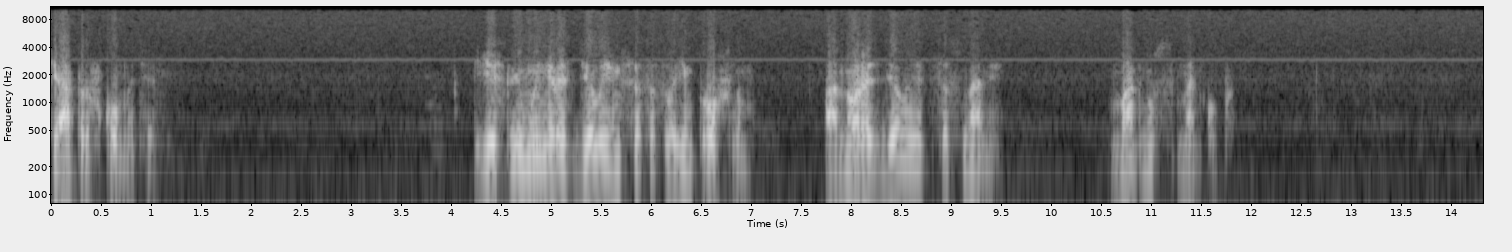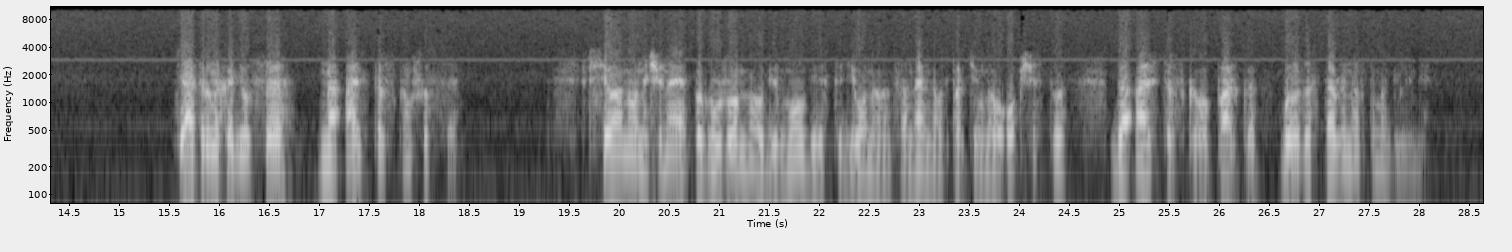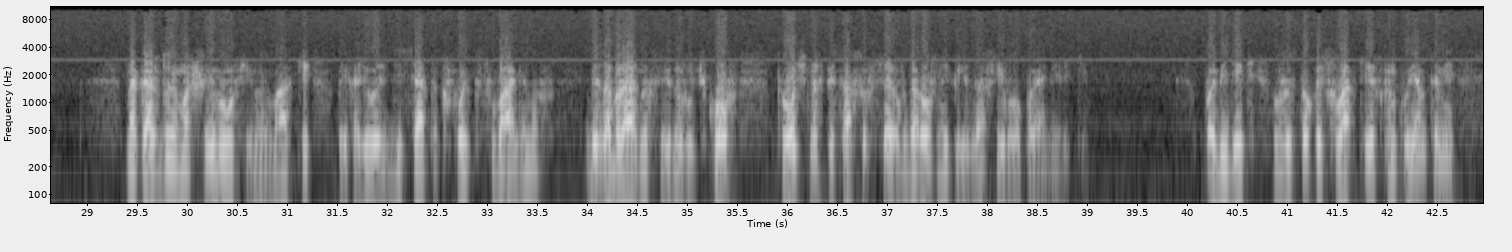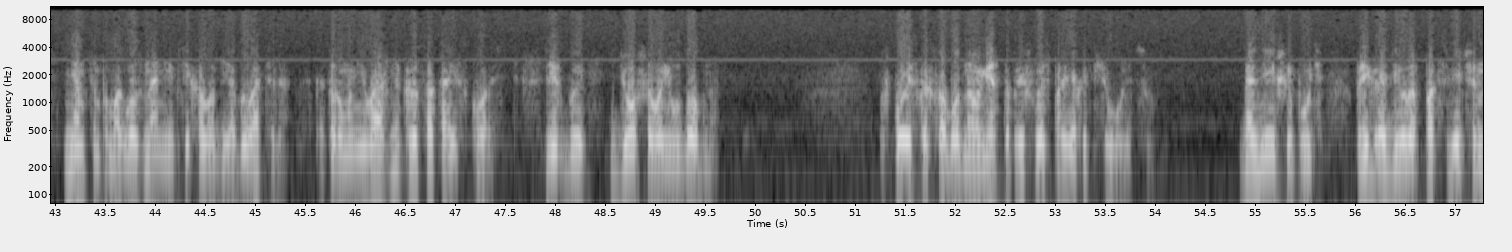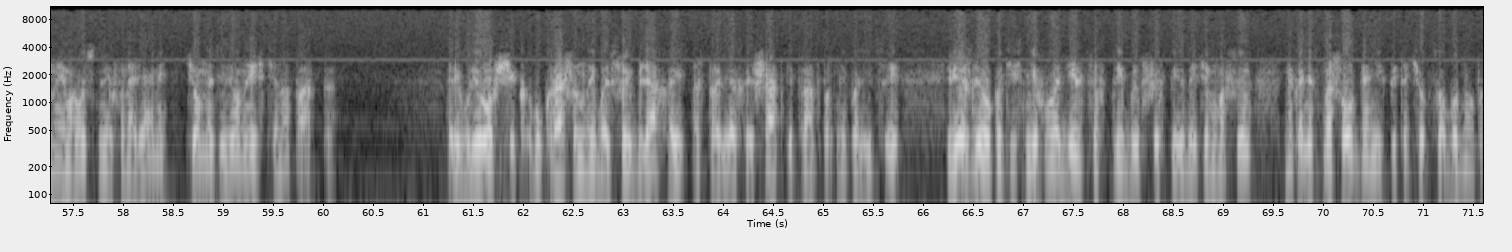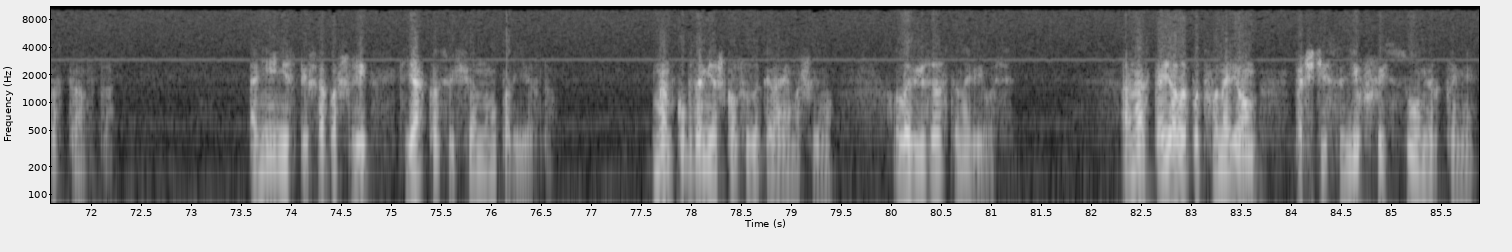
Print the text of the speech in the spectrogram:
Театр в комнате. Если мы не разделаемся со своим прошлым, оно разделается с нами. Магнус Менкуп. Театр находился на Альстерском шоссе. Все оно, начиная от погруженного безмолвия стадиона Национального спортивного общества до Альстерского парка, было заставлено автомобилями. На каждую машину иной марки приходилось десяток «Фольксвагенов», безобразных с виду жучков, прочно вписавшихся в дорожный пейзаж Европы и Америки. Победить в жестокой схватке с конкурентами немцам помогло знание психологии обывателя, которому не важны красота и скорость, лишь бы дешево и удобно. В поисках свободного места пришлось проехать всю улицу. Дальнейший путь преградила подсвеченная молочными фонарями темно-зеленая стена парка. Регулировщик в украшенной большой бляхой островерхой шапке транспортной полиции, вежливо потеснив владельцев прибывших перед этим машин, наконец нашел для них пятачок свободного пространства. Они не спеша пошли к ярко освещенному подъезду. Мэнкуб замешкался, запирая машину. Лавиза остановилась. Она стояла под фонарем, почти слившись с сумерками.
